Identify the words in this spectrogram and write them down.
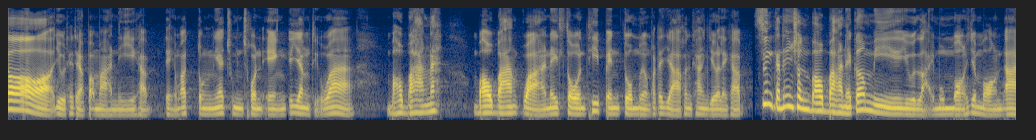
ก็อยู่แถวๆประมาณนี้ครับแต่เห็นว่าตรงนี้ชุมชนเองก็ยังถือว่าเบาบางนะ เบาบางกว่าในโซนที่เป็นตัวเมืองพัทยาค่อนข้างเยอะเลยครับ ซึ่งการที่ชุมชนเบาบางเนี่ยก็มีอยู่หลายมุมมองที่จะมองได้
